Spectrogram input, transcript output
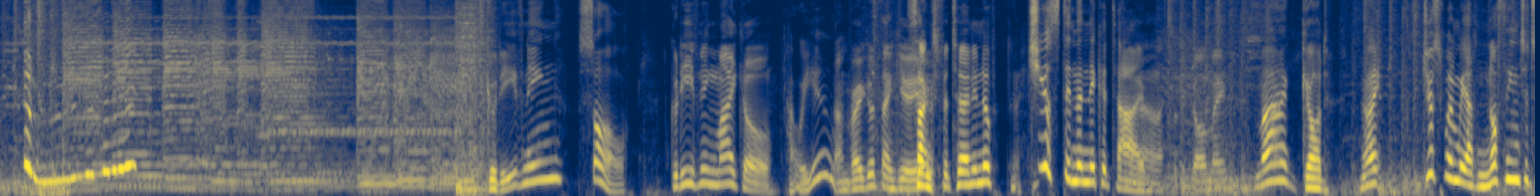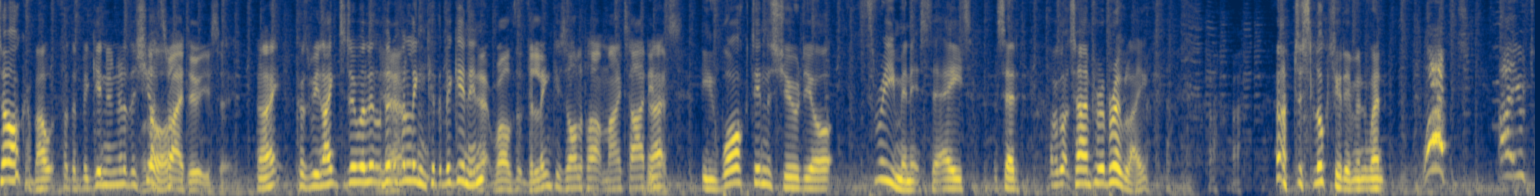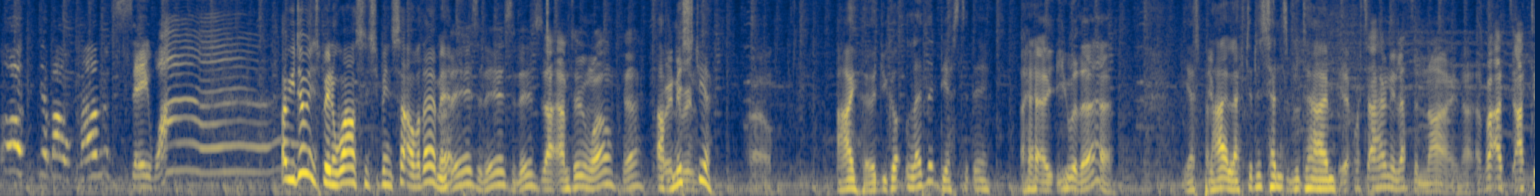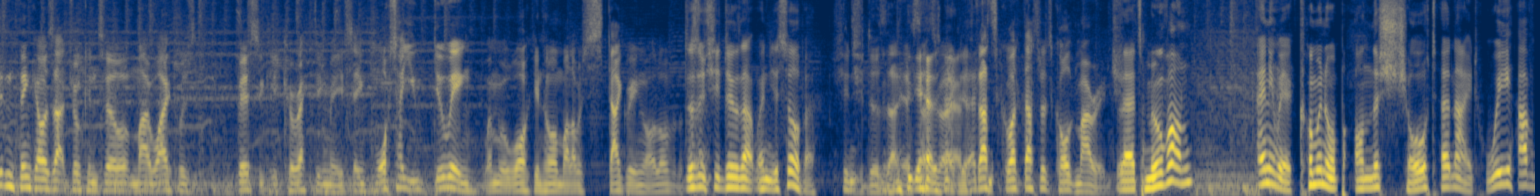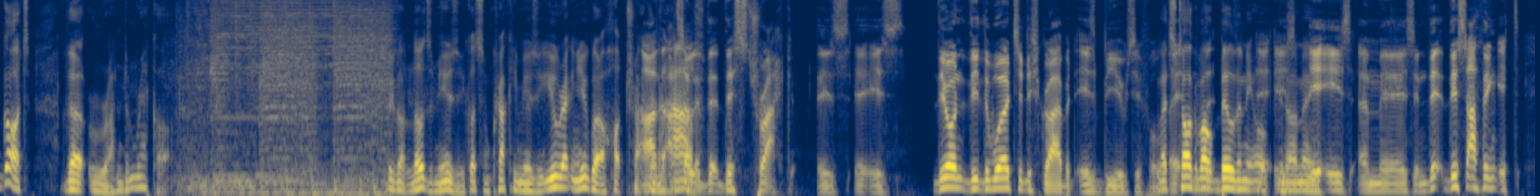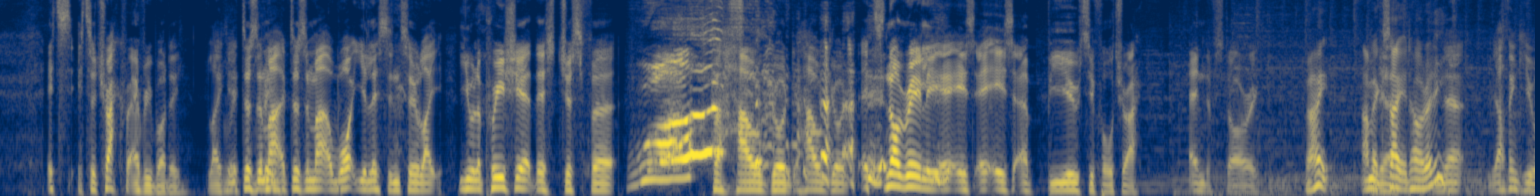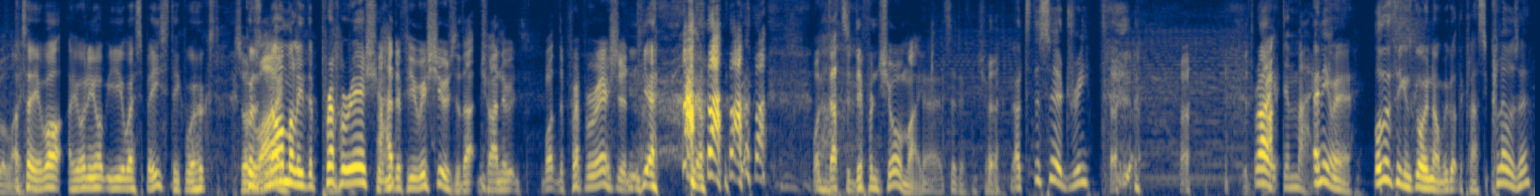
Good evening, Saul. Good evening, Michael. How are you? I'm very good, thank you. Thanks for turning up just in the nick of Oh, time. Ah, that's what they call me. My God. Right. Just when we had nothing to talk about for the beginning of the Well, show. that's why I do it. You see. Right? Because we like to do a little bit of Yeah. a link at the beginning. Yeah, well, the, the link is all about my Right. He walked in the studio three minutes to eight and said, Have I got time for a brew, like? I just looked at him and went, What are you talking about, man? Say what? How are you doing? It's been a while since you've been sat over there, It mate. is. It is. It is. I, I'm doing well. Yeah. I've We're missed doing- you. Oh. I heard you got leathered yesterday. Uh, you were there. Yes, but I left at a sensible time. Yeah, but I only left at nine. I, I, I didn't think I was that drunk until my wife was basically correcting me, saying, "What are you doing?" When we were walking home, while I was staggering all over the Doesn't place. she do that when you're sober? She does that. Yes, Yeah, that's right. yeah, yes. that's- what that's what's called marriage. Let's move on. Anyway, coming up on the show tonight, we have got the random record. We've got loads of music. We've got some cracking music. You reckon you've got a hot track? Uh, and a I tell you, th- this track is it is the only the, the word to describe it is beautiful. Let's It- talk about th- building it up. it you know what I mean? It is amazing. Th- This, I think, it it's it's a track for everybody. Like it doesn't matter. It doesn't matter what you listen to. Like you will appreciate this just for what? for how good how good. It's not really. It is it is a beautiful track. End of story. right. I'm Yeah. excited already. Yeah, I think you will like. I'll tell you what. I only hope your USB stick works So because do I. normally the preparation. I had a few issues with that. Trying to what the preparation. yeah, What that's a different show, Mike. yeah, it's a different show. That's the surgery. With Right. Dr. Mike. Anyway, other things going on. We've got the classic closer.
